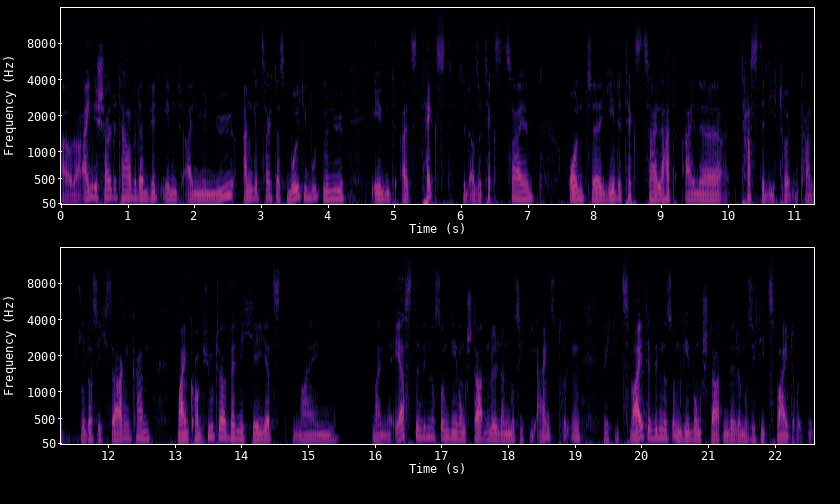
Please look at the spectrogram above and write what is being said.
oder eingeschaltet habe, dann wird eben ein Menü angezeigt, das Multiboot-Menü eben als Text, sind also Textzeilen und äh, jede Textzeile hat eine Taste, die ich drücken kann, so dass ich sagen kann, mein Computer, wenn ich hier jetzt mein, meine erste Windows-Umgebung starten will, dann muss ich die 1 drücken. Wenn ich die zweite Windows-Umgebung starten will, dann muss ich die 2 drücken.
